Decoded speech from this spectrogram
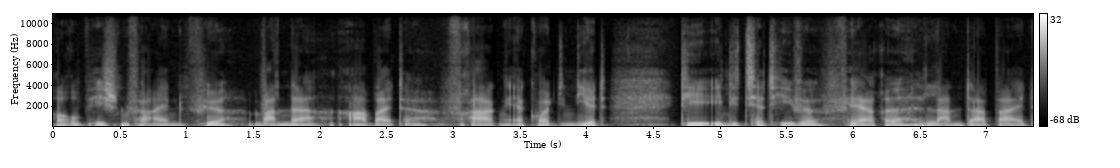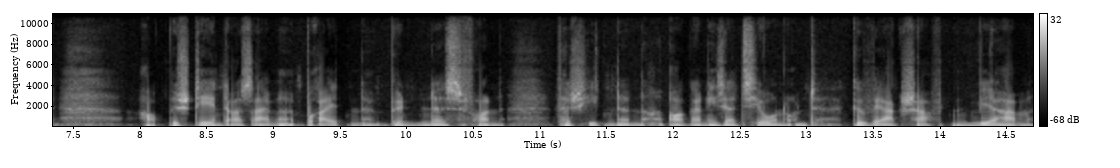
Europäischen Verein für Wanderarbeiterfragen. Er koordiniert die Initiative Faire Landarbeit bestehend aus einem breiten Bündnis von verschiedenen Organisationen und Gewerkschaften. Wir haben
